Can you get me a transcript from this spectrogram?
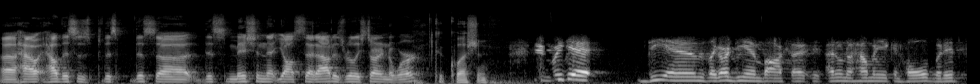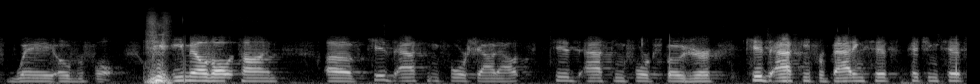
uh, how how this is this this uh, this mission that y'all set out is really starting to work? Good question. We get DMs like our DM box. I I don't know how many it can hold, but it's way over full. We get emails all the time of kids asking for shout outs, kids asking for exposure, kids asking for batting tips, pitching tips,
